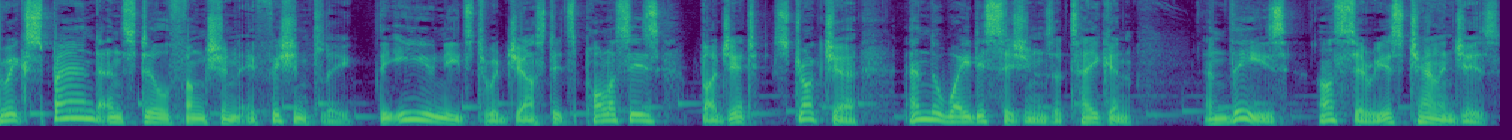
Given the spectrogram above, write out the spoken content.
To expand and still function efficiently, the EU needs to adjust its policies, budget, structure, and the way decisions are taken. And these are serious challenges.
